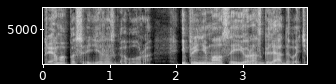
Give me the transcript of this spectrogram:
прямо посреди разговора и принимался ее разглядывать.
